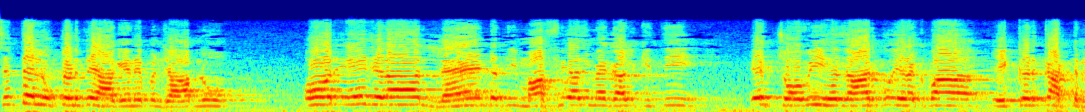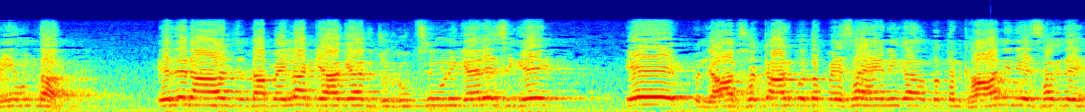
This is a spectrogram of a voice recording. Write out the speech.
ਸਿੱਧੇ ਲੁੱਟਣ ਤੇ ਆ ਗਏ ਨੇ ਪੰਜਾਬ ਨੂੰ। ਔਰ ਇਹ ਜਿਹੜਾ ਲੈਂਡ ਦੀ ਮਾਫੀਆ ਦੀ ਮੈਂ ਗੱਲ ਕੀਤੀ, ਇਹ 24000 ਕੋਈ ਰਕਬਾ ਏਕੜ ਘੱਟ ਨਹੀਂ ਹੁੰਦਾ। ਇਹਦੇ ਨਾਲ ਜਿੱਦਾਂ ਪਹਿਲਾਂ ਕਿਹਾ ਗਿਆ, ਜਗਰੂਪ ਸਿੰਘ ਹੁਣੀ ਕਹਿ ਰਹੇ ਸੀਗੇ ਇਹ ਪੰਜਾਬ ਸਰਕਾਰ ਕੋਲ ਤਾਂ ਪੈਸਾ ਹੈ ਨਹੀਂਗਾ ਉਹ ਤਾਂ ਤਨਖਾਹ ਨਹੀਂ ਦੇ ਸਕਦੇ।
